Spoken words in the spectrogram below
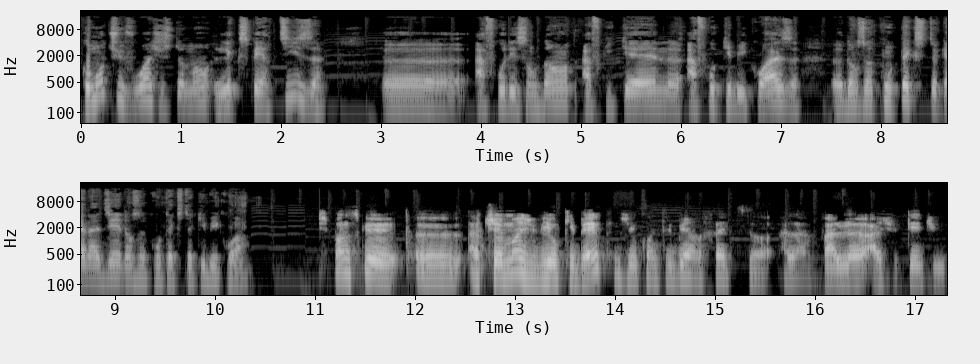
Comment tu vois justement l'expertise euh, afro-descendante, africaine, afro-québécoise, euh, dans un contexte canadien et dans un contexte québécois? Je pense que euh, actuellement je vis au Québec. Je contribue en fait à la valeur ajoutée du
